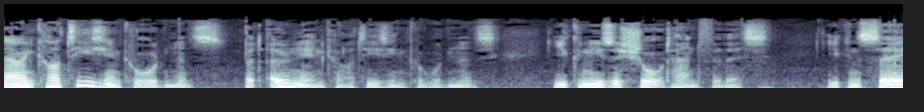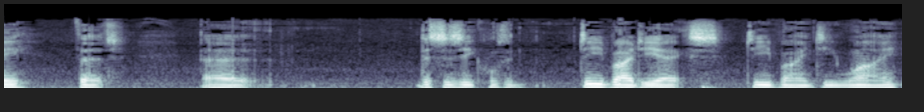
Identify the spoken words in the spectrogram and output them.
Now in Cartesian coordinates, but only in Cartesian coordinates, you can use a shorthand for this. You can say that uh, this is equal to d by dx, d by dy,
